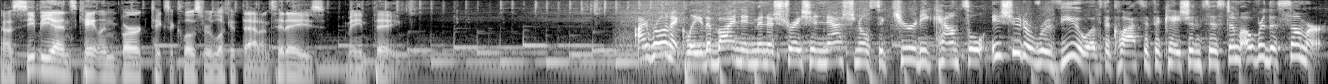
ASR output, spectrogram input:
now, CBN's Caitlin Burke takes a closer look at that on today's main thing. Ironically, the Biden administration National Security Council issued a review of the classification system over the summer.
